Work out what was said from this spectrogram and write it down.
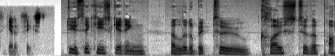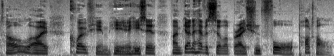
to get it fixed. Do you think he's getting a little bit too close to the pothole? I quote him here. He said, I'm going to have a celebration for pothole.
